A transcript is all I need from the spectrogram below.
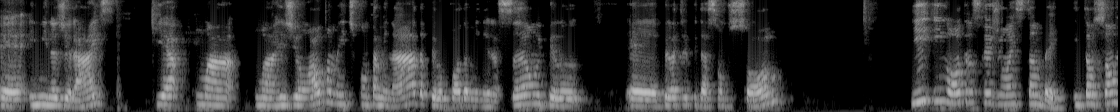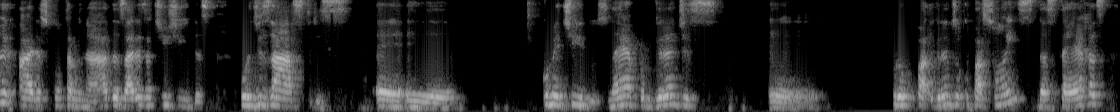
em Minas Gerais, que é uma, uma região altamente contaminada pelo pó da mineração e pelo, é, pela trepidação do solo, e em outras regiões também. Então, são áreas contaminadas, áreas atingidas por desastres é, é, cometidos né, por grandes, é, por ocupa, grandes ocupações das terras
